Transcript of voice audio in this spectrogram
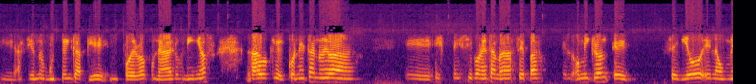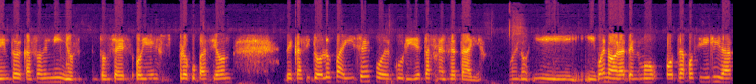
eh, haciendo mucho hincapié en poder vacunar a los niños, dado que con esta nueva eh, especie, con esta nueva cepa, el Omicron, se vio el aumento de casos de niños. Entonces, hoy es preocupación de casi todos los países poder cubrir esta franja etaria. Bueno, y, bueno, ahora tenemos otra posibilidad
